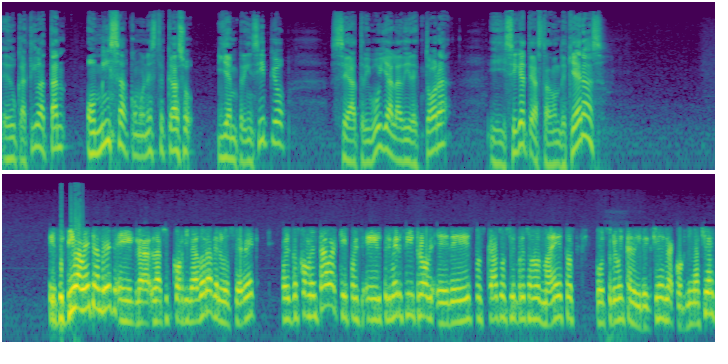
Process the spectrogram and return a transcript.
educativa tan omisa como en este caso y en principio se atribuye a la directora y síguete hasta donde quieras. Efectivamente, Andrés, eh, la, subcoordinadora de los CEBEC pues nos comentaba que pues el primer filtro eh, de estos casos siempre son los maestros, posteriormente la dirección y la coordinación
